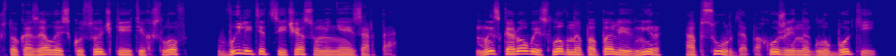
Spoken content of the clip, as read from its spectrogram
что, казалось, кусочки этих слов вылетят сейчас у меня изо рта. Мы с коровой словно попали в мир абсурда, похожий на глубокий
